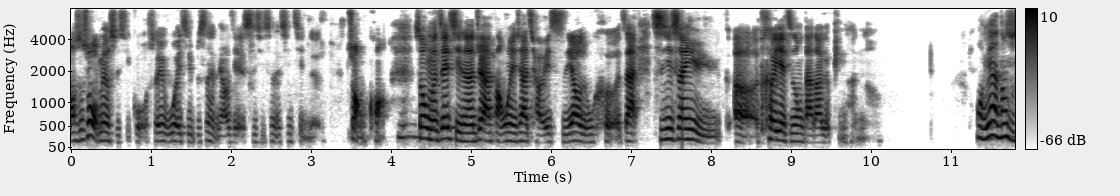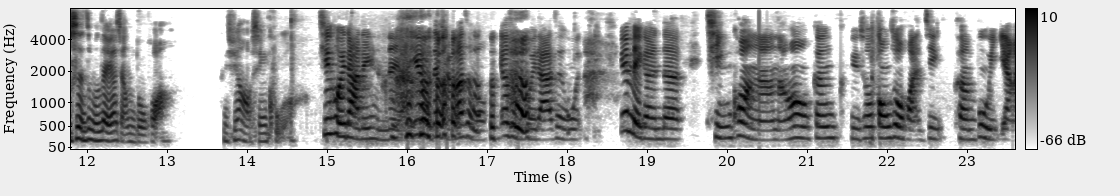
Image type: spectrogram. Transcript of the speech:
老实说，我没有实习过，所以我也其实不是很了解实习生的心情的状况。嗯、所以，我们这一集呢，就来访问一下乔伊斯，要如何在实习生与呃课业之中达到一个平衡呢？哦，原来当主持人这么累，要讲那么多话，你学长好辛苦哦。其实回答的也很累啊，因为我在想要怎么 要怎么回答这个问题，因为每个人的情况啊，然后跟比如说工作环境可能不一样，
